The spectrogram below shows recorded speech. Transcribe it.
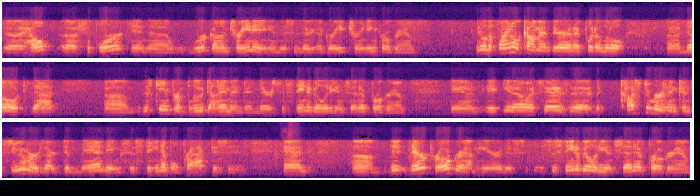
uh, help uh, support and uh, work on training, and this is a, a, great training program. You know, the final comment there, and I put a little uh, note that um, this came from Blue Diamond and their sustainability incentive program. And, it, you know, it says uh, the customers and consumers are demanding sustainable practices. And um, th their program here, this sustainability incentive program,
